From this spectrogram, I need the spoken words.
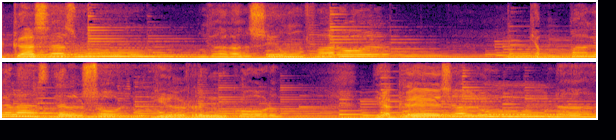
De casas mudas y un farol que apaga las del sol y el rencor de aquella luna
